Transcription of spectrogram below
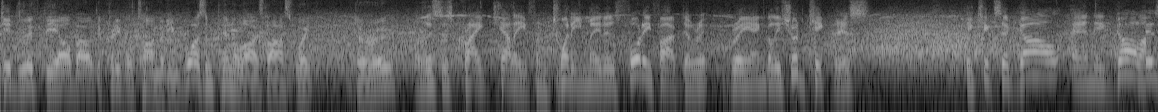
did lift the elbow at the critical time, but he wasn't penalised last week. Daru. Well, this is Craig Kelly from 20 metres, 45 degree angle. He should kick this. He kicks a goal, and the goal is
